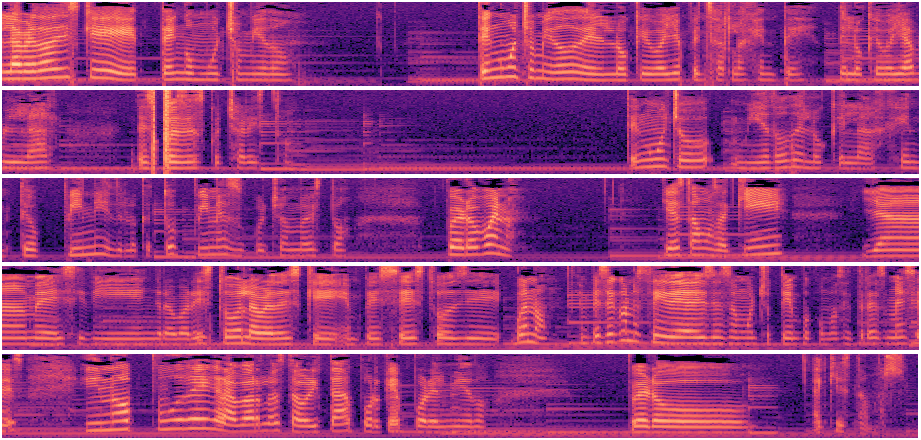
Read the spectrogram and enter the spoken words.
La verdad es que tengo mucho miedo. Tengo mucho miedo de lo que vaya a pensar la gente, de lo que vaya a hablar después de escuchar esto. Tengo mucho miedo de lo que la gente opine y de lo que tú opines escuchando esto. Pero bueno, ya estamos aquí. Ya me decidí en grabar esto. La verdad es que empecé esto desde... Bueno, empecé con esta idea desde hace mucho tiempo, como hace tres meses. Y no pude grabarlo hasta ahorita. ¿Por qué? Por el miedo. Pero aquí estamos.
